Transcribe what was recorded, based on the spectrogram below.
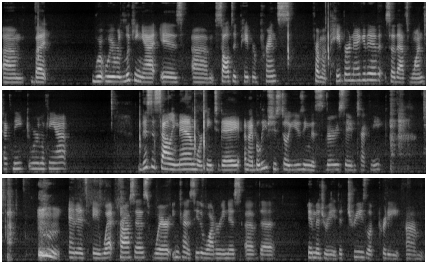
um, but what we were looking at is um, salted paper prints from a paper negative. So that's one technique we're looking at. This is Sally Mann working today, and I believe she's still using this very same technique. and it's a wet process where you can kind of see the wateriness of the imagery. The trees look pretty um,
